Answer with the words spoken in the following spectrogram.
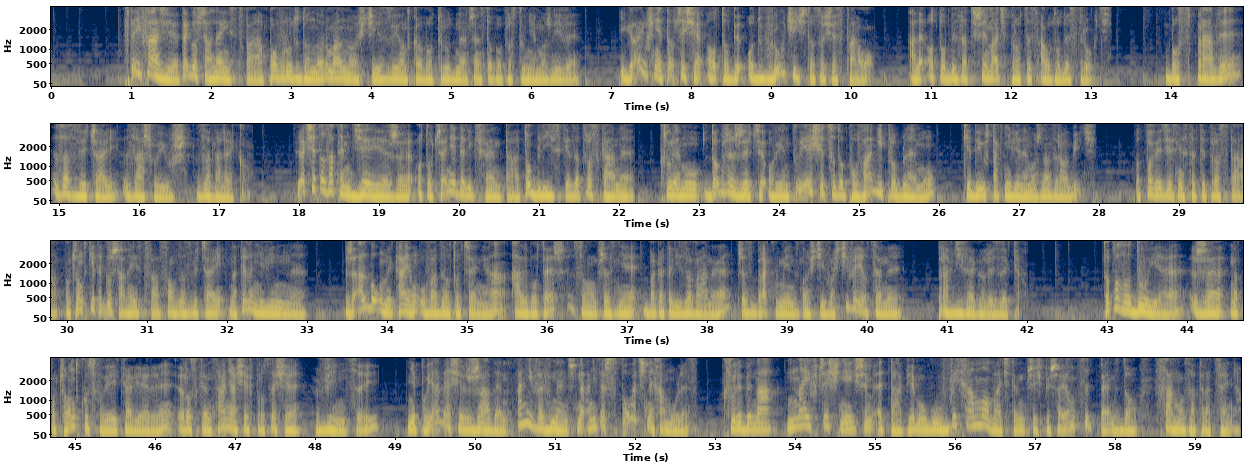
W tej fazie tego szaleństwa powrót do normalności jest wyjątkowo trudny, a często po prostu niemożliwy. I gra już nie toczy się o to, by odwrócić to, co się stało, ale o to, by zatrzymać proces autodestrukcji. Bo sprawy zazwyczaj zaszły już za daleko. Jak się to zatem dzieje, że otoczenie delikwenta, to bliskie, zatroskane, któremu dobrze życzy, orientuje się co do powagi problemu, kiedy już tak niewiele można zrobić? Odpowiedź jest niestety prosta. Początki tego szaleństwa są zazwyczaj na tyle niewinne, że albo umykają uwadze otoczenia, albo też są przez nie bagatelizowane przez brak umiejętności właściwej oceny prawdziwego ryzyka. To powoduje, że na początku swojej kariery rozkręcania się w procesie więcej nie pojawia się żaden ani wewnętrzny, ani też społeczny hamulec, który by na najwcześniejszym etapie mógł wyhamować ten przyspieszający pęd do samozatracenia.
